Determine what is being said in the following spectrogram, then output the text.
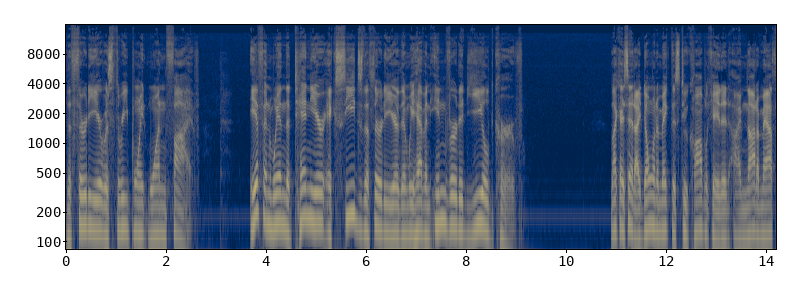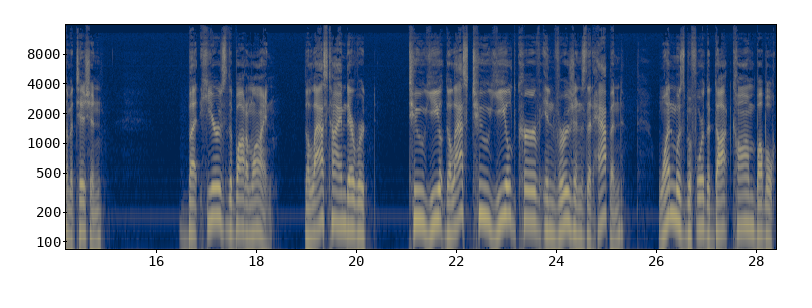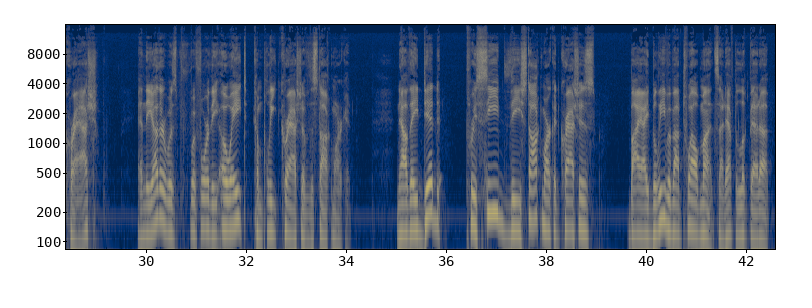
the 30 year was 3.15. If and when the 10 year exceeds the 30 year, then we have an inverted yield curve. Like I said, I don't want to make this too complicated. I'm not a mathematician. But here's the bottom line. The last time there were two yield the last two yield curve inversions that happened, one was before the dot com bubble crash and the other was before the 08 complete crash of the stock market. Now, they did precede the stock market crashes by, I believe, about 12 months. I'd have to look that up.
